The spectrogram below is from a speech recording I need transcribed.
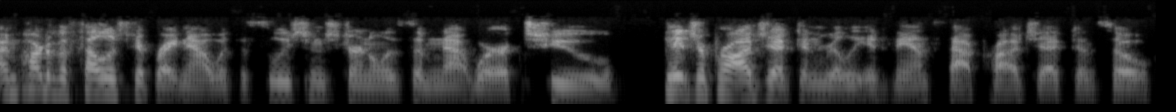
I'm part of a fellowship right now with the Solutions Journalism Network to pitch a project and really advance that project. And so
